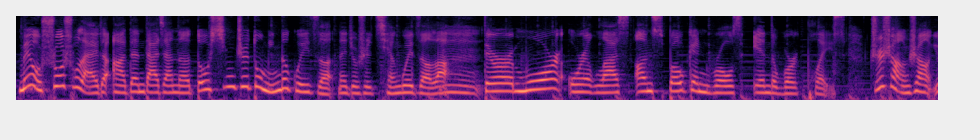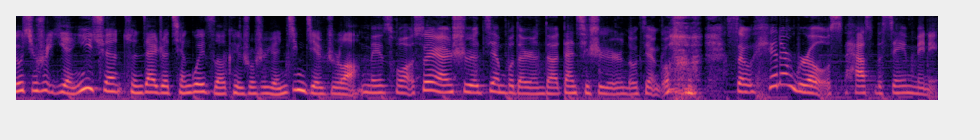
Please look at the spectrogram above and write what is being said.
没有说出来的啊，但大家呢都心知肚明的规则，那就是潜规则了。嗯，There are more or less unspoken rules in the workplace。 职场上，尤其是演艺圈，存在着潜规则，可以说是人尽皆知了。没错，虽然是见不得人的，但其实人人都见过了。So hidden rules has the same meaning.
